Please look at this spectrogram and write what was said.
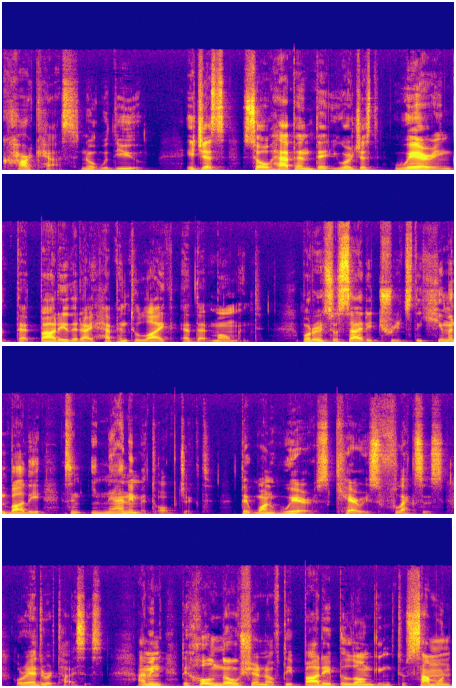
carcass, not with you. It just so happened that you are just wearing that body that I happen to like at that moment. Modern society treats the human body as an inanimate object that one wears, carries, flexes, or advertises. I mean, the whole notion of the body belonging to someone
